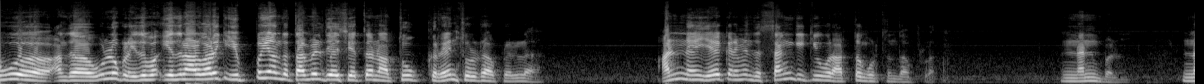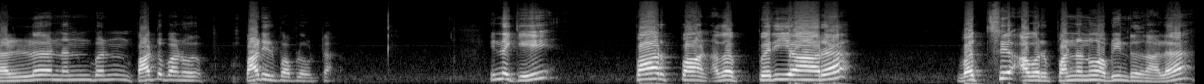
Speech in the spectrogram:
ஊ அந்த உள்ளுக்குள்ள இது வ- இது நாள் வரைக்கும் இப்பயும் அந்த தமிழ் தேசியத்தை நான் தூக்குறேன்னு சொல்கிறாப்புல இல்லை அண்ணன் ஏற்கனவே இந்த சங்கிக்கு ஒரு அர்த்தம் கொடுத்துருந்தாப்புல. நண்பன். நல்ல நண்பன் பாட்டு பாடு பாடியிருப்பாப்புல விட்டான் இன்னைக்கு பார்ப்பான் அதாவது பெரியாரை வச்சு அவர் பண்ணணும் அப்படின்றதுனால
